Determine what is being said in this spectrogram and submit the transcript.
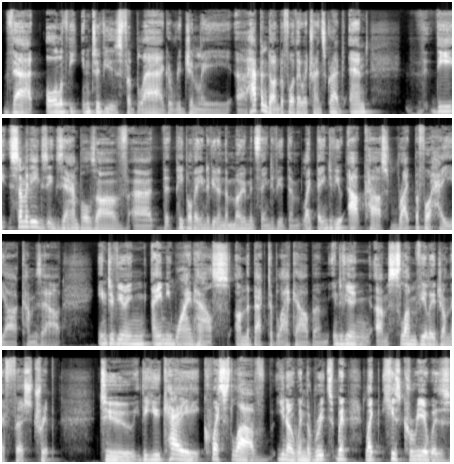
that all of the interviews for Blag originally uh, happened on before they were transcribed, and the some of the ex- examples of uh, the people they interviewed and the moments they interviewed them, like they interview OutKast right before Hey Ya comes out, interviewing Amy Winehouse on the Back to Black album, interviewing um, Slum Village on their first trip to the UK, Questlove, you know, when the roots, when like his career was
